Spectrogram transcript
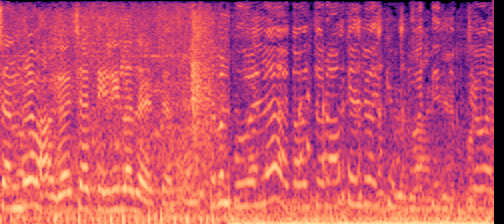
चंद्रभागाच्या तेरीला जायचं आहे. पण बोललं गौतराव केलं घेऊन वरती तुमच्यावर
